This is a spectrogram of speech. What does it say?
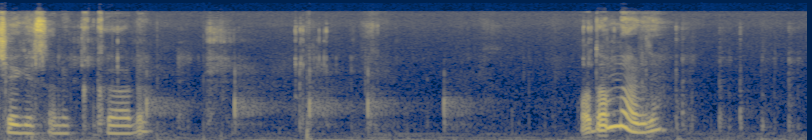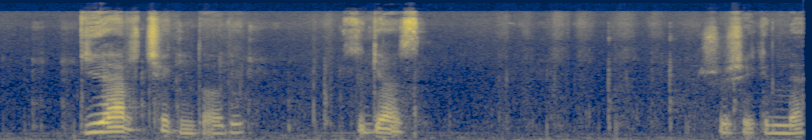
Çek S12 kayarı. Adam nerede? Gerçek mi daha doğrusu? Gelsin. Şu şekilde.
